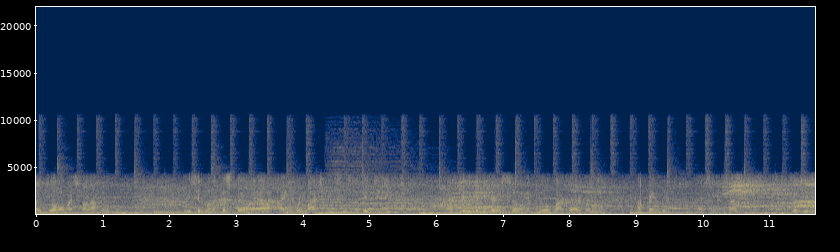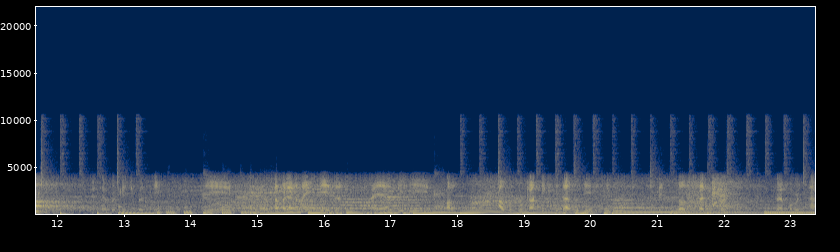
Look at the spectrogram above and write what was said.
É o idioma mais falado no mundo. E a segunda questão é a, a informática em si, saber dividir aquilo que é diversão e aquilo, opa, agora é para mim aprender. Essa é a mensagem que eu diria. É porque, tipo assim, se trabalhando numa empresa, aí às vezes fala, alguns contratos têm que ser traduzidos, tipo, tem só tradutor para conversar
